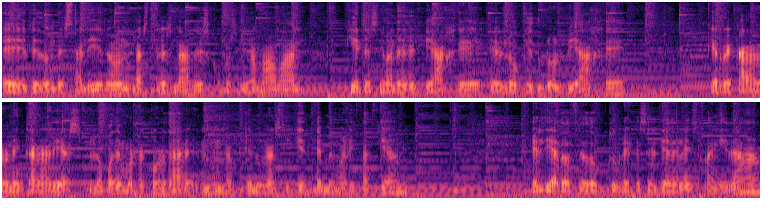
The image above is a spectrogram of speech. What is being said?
eh, de dónde salieron, las tres naves, cómo se llamaban, quiénes iban en el viaje, eh, lo que duró el viaje, que recalaron en Canarias lo podemos recordar en, una siguiente memorización, el día 12 de octubre que es el día de la hispanidad,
